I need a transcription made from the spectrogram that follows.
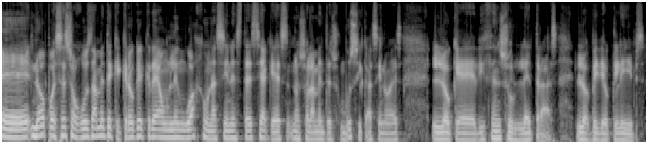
Eh, no, pues eso, justamente que creo que crea un lenguaje, una sinestesia que es no solamente su música, sino es lo que dicen sus letras, los videoclips.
